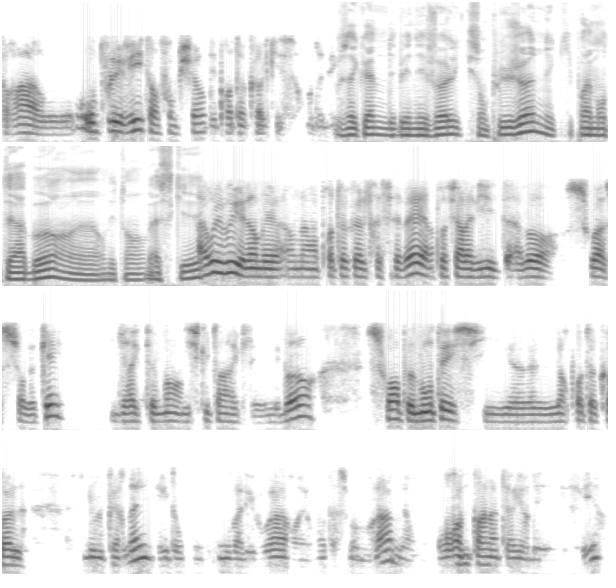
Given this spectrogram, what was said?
fera au, plus vite en fonction des protocoles qui seront donnés. Vous avez quand même des bénévoles qui sont plus jeunes et qui pourraient monter à bord euh, en étant masqués. Ah oui, oui, non, mais on a un protocole très sévère. On peut faire la visite à bord, soit sur le quai, directement en discutant avec les, bords, soit on peut monter si euh, leur protocole nous le permet. Et donc, on va les voir, on monte à ce moment-là, mais on ne rentre pas à l'intérieur des, des navires.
